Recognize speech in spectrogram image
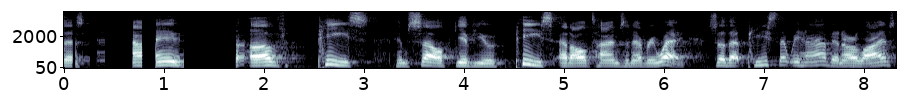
says of peace himself give you peace at all times in every way. So that peace that we have in our lives,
